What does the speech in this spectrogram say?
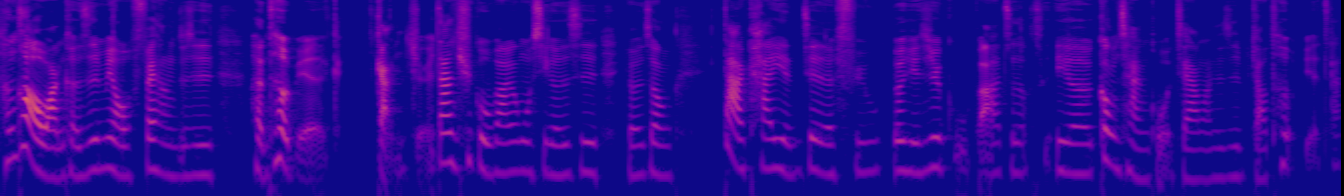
很好玩，可是没有非常就是很特别的感觉。但去古巴跟墨西哥就是有一种大开眼界的 feel，尤其是去古巴这种一个共产国家嘛，就是比较特别这样。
